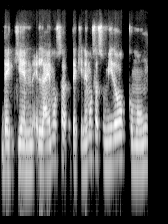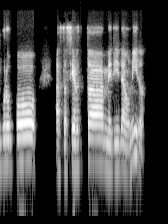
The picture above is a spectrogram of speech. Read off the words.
de quien, la hemos, de quien hemos asumido como un grupo hasta cierta medida unido.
